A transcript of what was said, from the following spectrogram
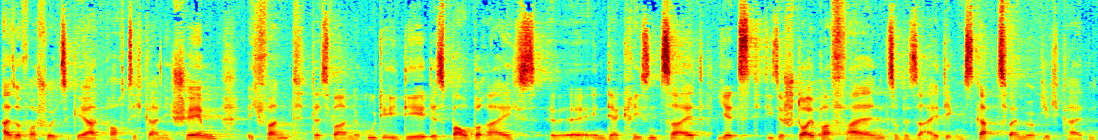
Also Frau Schulze-Gerhardt braucht sich gar nicht schämen. Ich fand, das war eine gute Idee des Baubereichs äh, in der Krisenzeit, jetzt diese Stolperfallen zu beseitigen. Es gab zwei Möglichkeiten.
